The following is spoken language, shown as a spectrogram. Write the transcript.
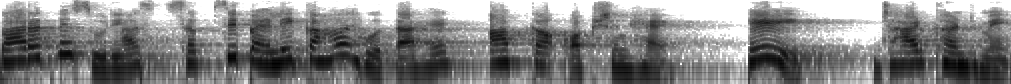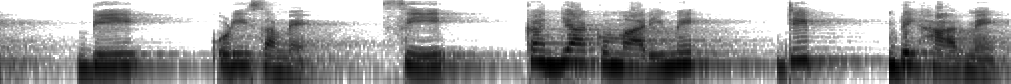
भारत में सूर्यास्त सबसे पहले कहाँ होता है? आपका ऑप्शन है। ए झारखंड में। बी उड़ीसा में। सी कन्याकुमारी में। डी बिहार में।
